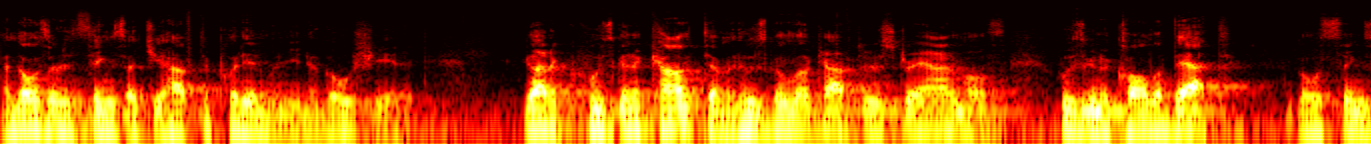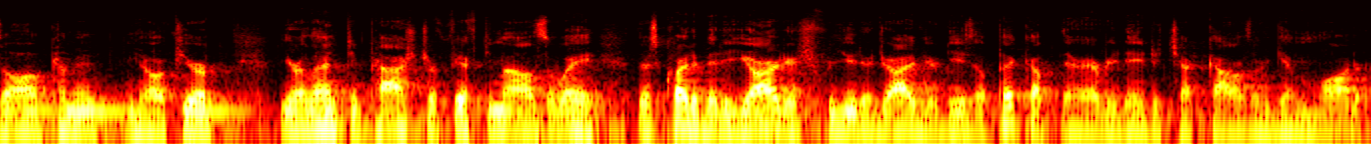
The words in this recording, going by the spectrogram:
And those are the things that you have to put in when you negotiate it. You gotta, who's going to count them and who's going to look after the stray animals? Who's going to call the vet? Those things all come in. You know, if you're you're renting pasture 50 miles away, there's quite a bit of yardage for you to drive your diesel pickup there every day to check cows and give them water,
